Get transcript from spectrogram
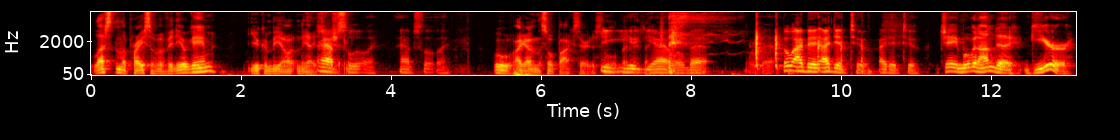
less than the price of a video game, you can be out in the ice. fishing. absolutely absolutely Ooh, I got in the soapbox there just a little bit. you- I yeah a little bit a little bit but i did i did too i did too Jay, moving on to gear.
